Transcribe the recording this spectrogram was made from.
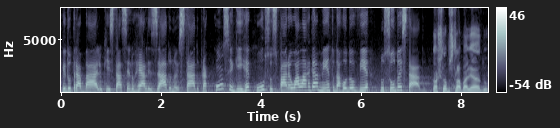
e do trabalho que está sendo realizado no estado para conseguir recursos para o alargamento da rodovia no sul do estado. Nós estamos trabalhando,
